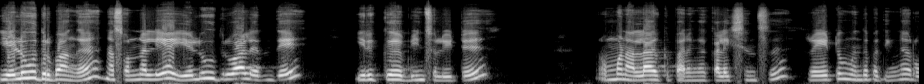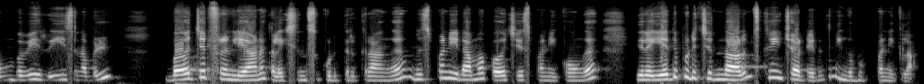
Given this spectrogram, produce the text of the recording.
எழுபது ரூபாங்க நான் சொன்னேன் இல்லையா? எழுபது ரூபால இருந்தே இருக்கு அப்படின்னு சொல்லிட்டு. ரொம்ப நல்லா இருக்கு பாருங்க கலெக்ஷன்ஸு ரேட்டும் வந்து பார்த்தீங்கன்னா ரொம்பவே ரீசனபிள் பட்ஜெட் ஃப்ரெண்ட்லியான கலெக்ஷன்ஸ் கொடுத்துருக்குறாங்க. மிஸ் பண்ணிடாம பர்ச்சேஸ் பண்ணிக்கோங்க. இதில் எது பிடிச்சிருந்தாலும் ஸ்க்ரீன்ஷாட் எடுத்து நீங்கள் புக் பண்ணிக்கலாம்.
